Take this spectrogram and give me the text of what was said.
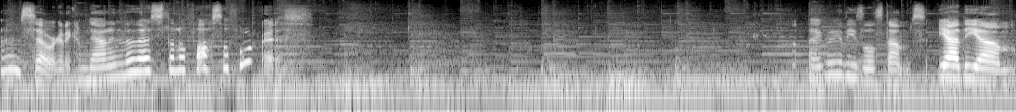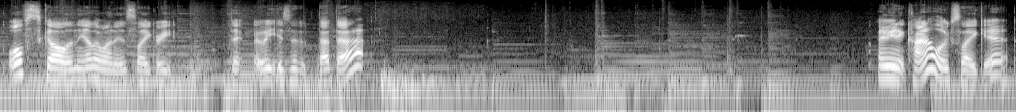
And so we're going to come down into this little fossil forest. Look at these little stumps. Yeah, the um, wolf skull and the other one is like right there. Wait, is it that that? I mean, it kind of looks like it.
